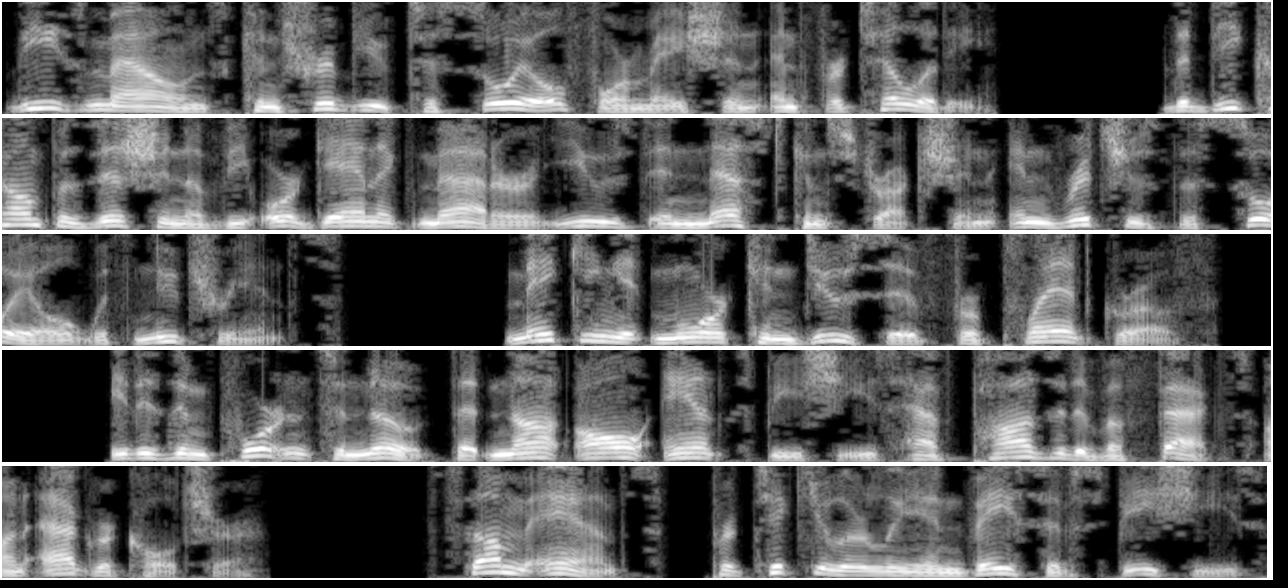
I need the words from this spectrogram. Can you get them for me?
these mounds contribute to soil formation and fertility. The decomposition of the organic matter used in nest construction enriches the soil with nutrients, making it more conducive for plant growth. It is important to note that not all ant species have positive effects on agriculture. Some ants, particularly invasive species,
